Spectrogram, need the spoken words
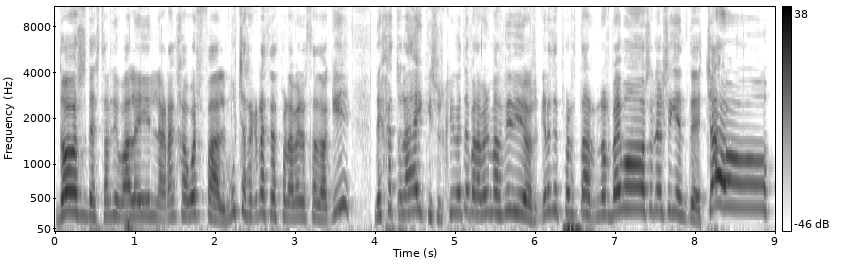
2 de Stardew Valley en la granja Westfall. Muchas gracias por haber estado aquí. Deja tu like y suscríbete para ver más vídeos. Gracias por estar. Nos vemos en el siguiente. ¡Chao!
